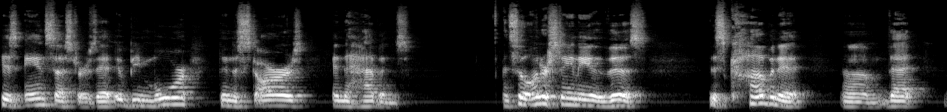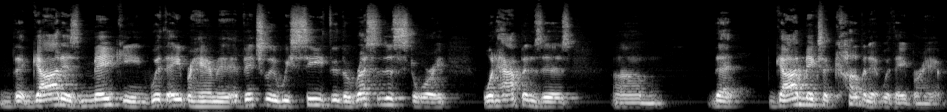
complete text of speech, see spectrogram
his ancestors, that it would be more than the stars in the heavens. And so, understanding of this, this covenant um, that that God is making with Abraham, and eventually we see through the rest of this story, what happens is um, that God makes a covenant with Abraham.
